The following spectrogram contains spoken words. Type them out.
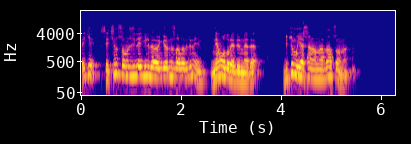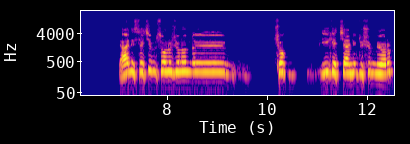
Peki seçim sonucuyla ilgili bir öngörünüzü alabilir miyim? Ne olur Edirne'de? Bütün bu yaşananlardan sonra. Yani seçim sonucunun e, çok iyi geçeceğini düşünmüyorum.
